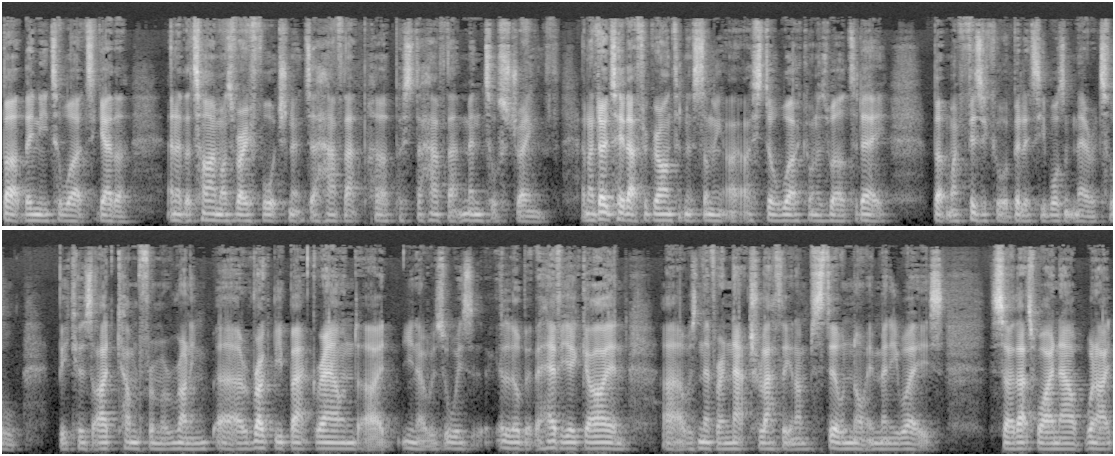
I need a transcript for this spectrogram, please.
but they need to work together. And at the time i was very fortunate to have that purpose to have that mental strength. And i don't take that for granted and it's something I, I still work on as well today but my physical ability wasn't there at all because I'd come from a running uh, rugby background. I, you know, was always a little bit of a heavier guy, and uh, I was never a natural athlete, and I'm still not in many ways. So that's why now, when I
